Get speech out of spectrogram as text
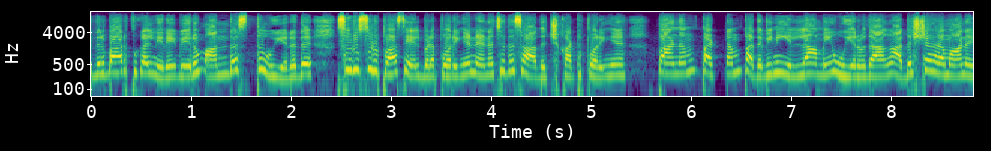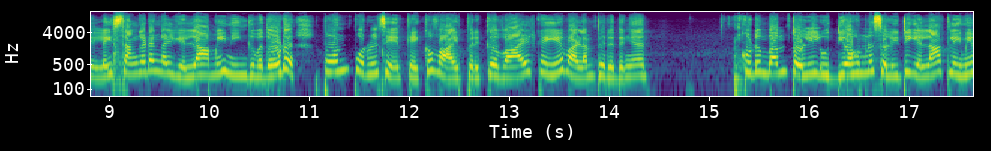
எதிர்பார்ப்புகள் நிறைவேறும் அந்தஸ்து உயருது. சுறுசுறுப்பா செயல்பட போறீங்க நினைச்சதை சாதிச்சு காட்ட போறீங்க. பணம் பட்டம் பதவின்னு எல்லாமே உயர்வதாங்க அதிர்ஷ்டகரமான நிலை. சங்கடங்கள் எல்லாமே நீங்குவதோடு பொன் பொருள் சேர்க்கைக்கு வாய்ப்பு இருக்கு. வாழ்க்கையே வளம் பெறுதுங்க. குடும்பம் தொழில் உத்தியோகம்னு சொல்லிட்டு எல்லாத்துலேயுமே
